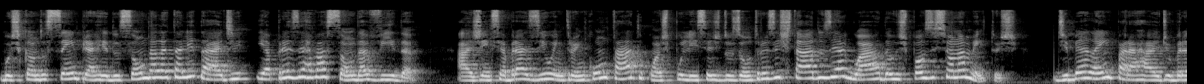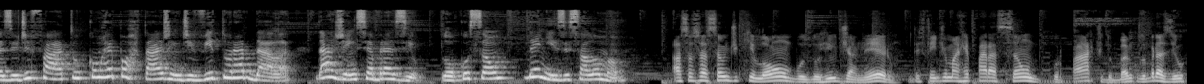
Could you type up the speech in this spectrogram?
buscando sempre a redução da letalidade e a preservação da vida. A Agência Brasil entrou em contato com as polícias dos outros estados e aguarda os posicionamentos. De Belém para a Rádio Brasil de Fato, com reportagem de Vitor Abdala, da Agência Brasil. Locução: Denise Salomão. A Associação de Quilombos do Rio de Janeiro defende uma reparação por parte do Banco do Brasil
